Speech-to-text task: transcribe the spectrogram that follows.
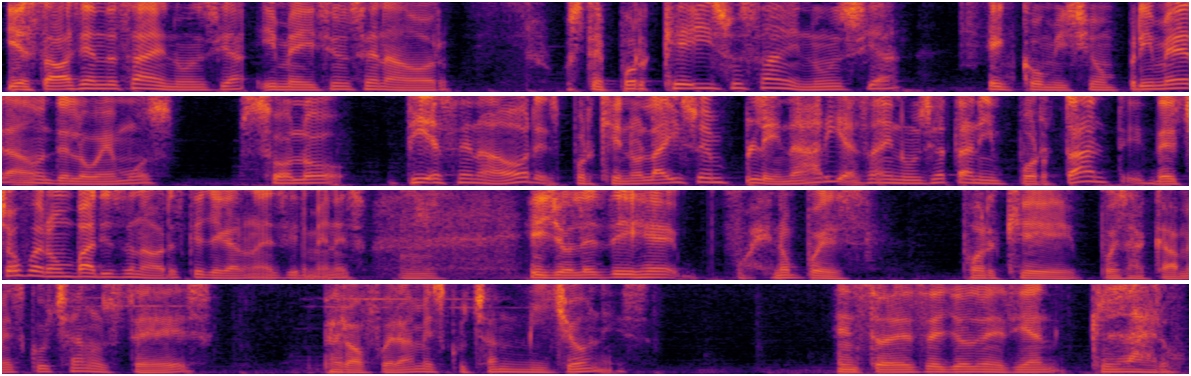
Y estaba haciendo esa denuncia y me dice un senador, ¿usted por qué hizo esa denuncia en comisión primera donde lo vemos solo 10 senadores? ¿Por qué no la hizo en plenaria esa denuncia tan importante? De hecho, fueron varios senadores que llegaron a decirme en eso. Y yo les dije, bueno, pues porque pues acá me escuchan ustedes, pero afuera me escuchan millones. Entonces ellos me decían, claro,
